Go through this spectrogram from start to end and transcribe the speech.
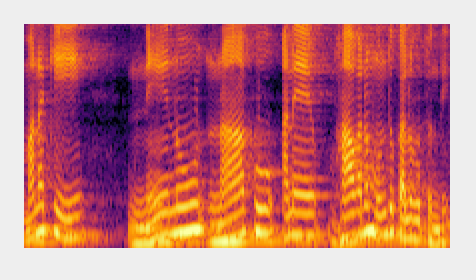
మనకి నేను నాకు అనే భావన ముందు కలుగుతుంది.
